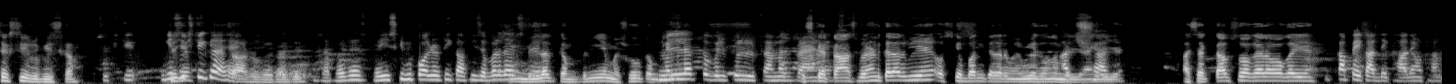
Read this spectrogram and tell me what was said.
सिक्सटी रुपीज़ का। 60 ये? 60 का है? साठ रुपए का जी। ज़बरदस्त भाई इसकी भी क्वालिटी काफ़ी ज़बरदस्त मिल्लत कंपनी है मशहूर कंपनी मिल्लत तो बिल्कुल फ़ेमस ब्रांड इसके ट्रांसपेरेंट कलर भी है उसके बंद कलर में भी दोनों मिल अच्छा जाएँगे अच्छा कप्स वगैरह हो गई है? कप एक दिखा दें उठा।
